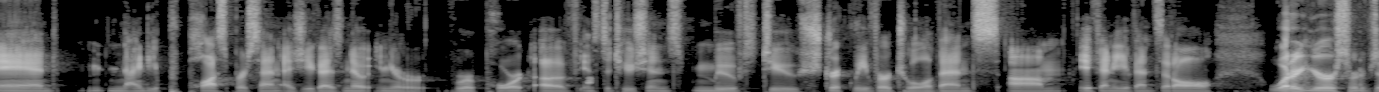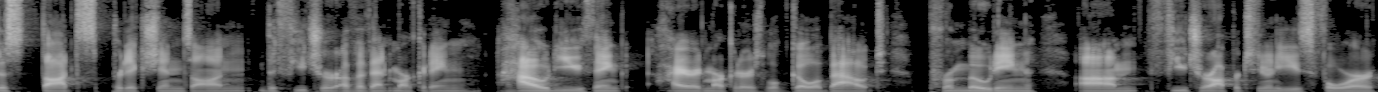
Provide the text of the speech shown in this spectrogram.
and 90 plus percent, as you guys note in your report of institutions, moved to strictly virtual events, um, if any events at all. What are your sort of just thoughts, predictions on the future of event marketing? How do you think higher ed marketers will go about promoting um, future opportunities for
